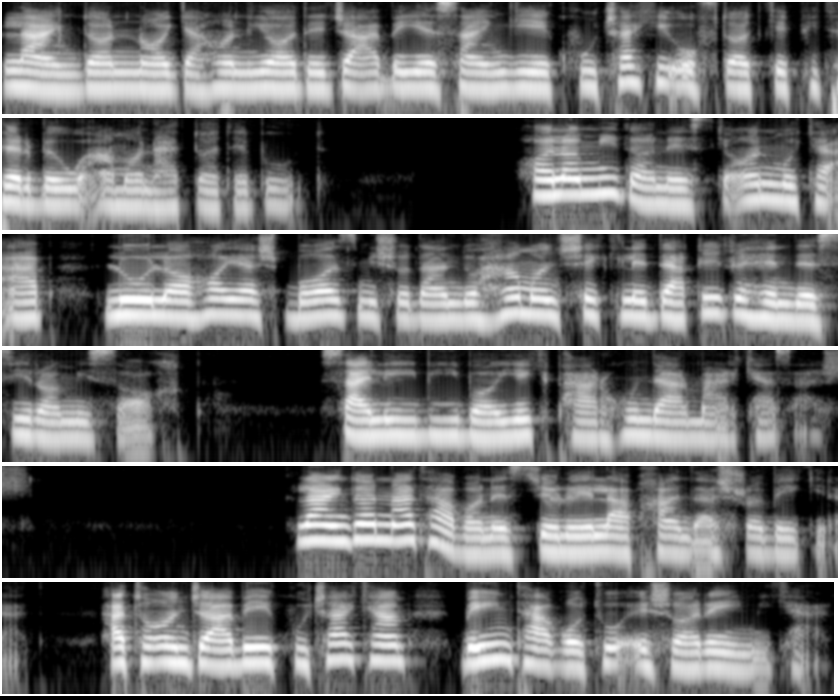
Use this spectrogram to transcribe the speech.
لنگدان ناگهان یاد جعبه سنگی کوچکی افتاد که پیتر به او امانت داده بود. حالا می‌دانست که آن مکعب لولاهایش باز می شدند و همان شکل دقیق هندسی را می ساخت. صلیبی با یک پرهون در مرکزش. لنگدان نتوانست جلوی لبخندش را بگیرد. حتی آن جعبه کوچک هم به این تقاطع اشاره ای می کرد.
